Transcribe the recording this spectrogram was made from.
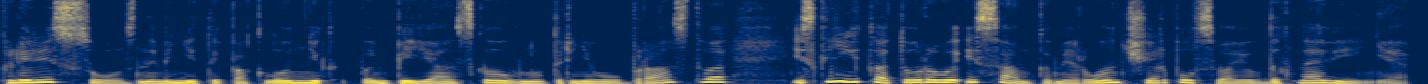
Клерисо, знаменитый поклонник помпеянского внутреннего убранства, из книги которого и сам Камерон черпал свое вдохновение.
